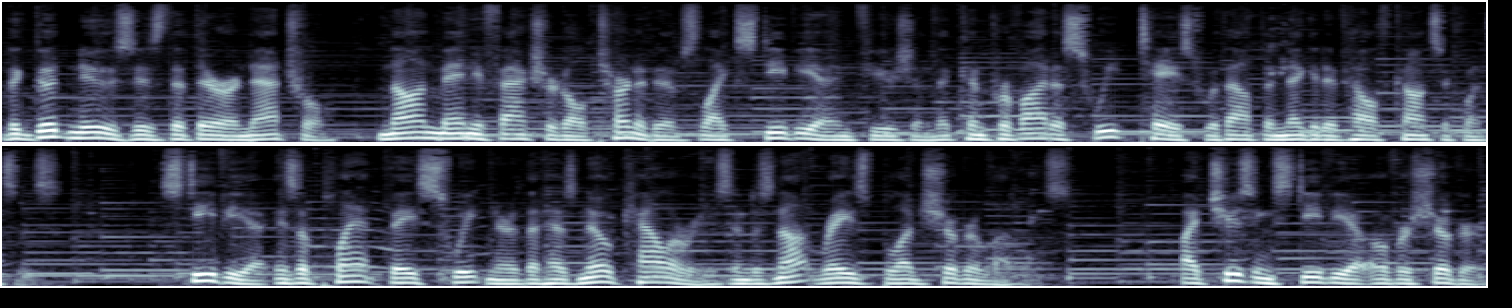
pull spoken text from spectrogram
The good news is that there are natural, non-manufactured alternatives like stevia infusion that can provide a sweet taste without the negative health consequences. Stevia is a plant-based sweetener that has no calories and does not raise blood sugar levels. By choosing stevia over sugar,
